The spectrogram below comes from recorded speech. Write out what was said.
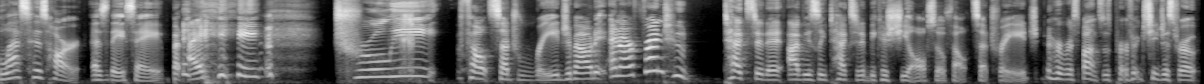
bless his heart as they say but i truly felt such rage about it and our friend who texted it obviously texted it because she also felt such rage her response was perfect she just wrote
